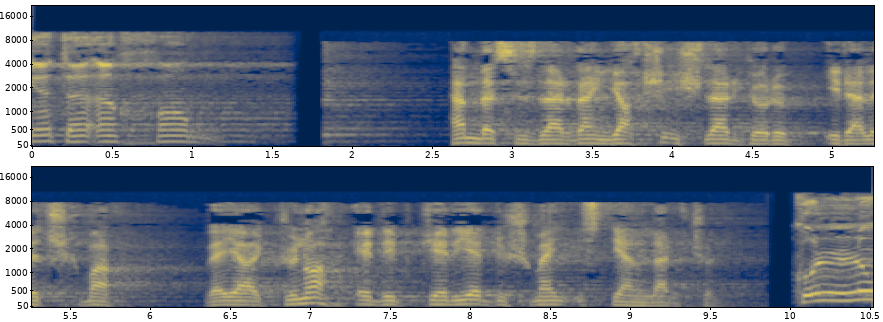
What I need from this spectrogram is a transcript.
yətəəxxar həm də sizlərdən yaxşı işlər görüb irəli çıxmaq və ya günah edib geriyə düşmək istəyənlər üçün. Kullu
